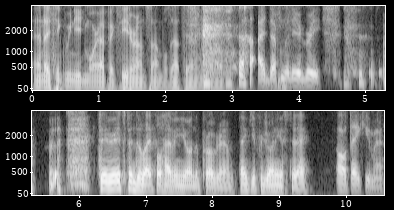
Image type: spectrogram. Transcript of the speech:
and I think we need more Epic Theatre Ensembles out there. The I definitely agree. Xavier, it's been delightful having you on the program. Thank you for joining us today. Oh, thank you, man.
